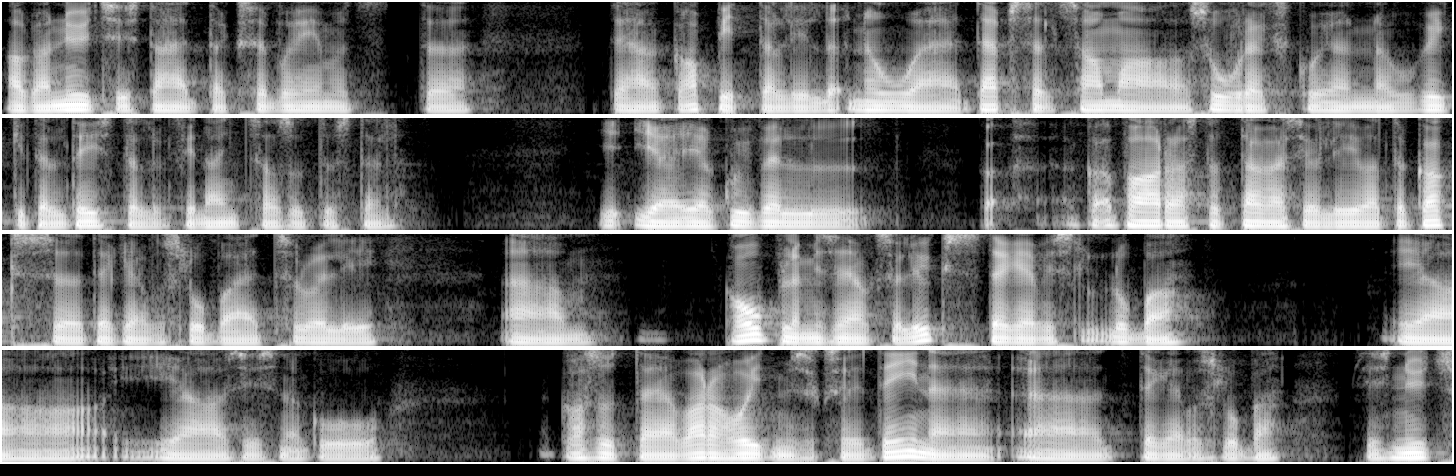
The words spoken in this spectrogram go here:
aga nüüd siis tahetakse põhimõtteliselt äh, teha kapitalinõue täpselt sama suureks, kui on nagu kõikidel teistel finantsasutustel. ja, ja kui veel ka paar aastat tagasi oli vaata kaks tegevusluba, et sul oli ähm, kauplemise jaoks oli üks tegevusluba ja, ja siis nagu kasutaja vara hoidmiseks oli teine äh, tegevusluba, siis nüüd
